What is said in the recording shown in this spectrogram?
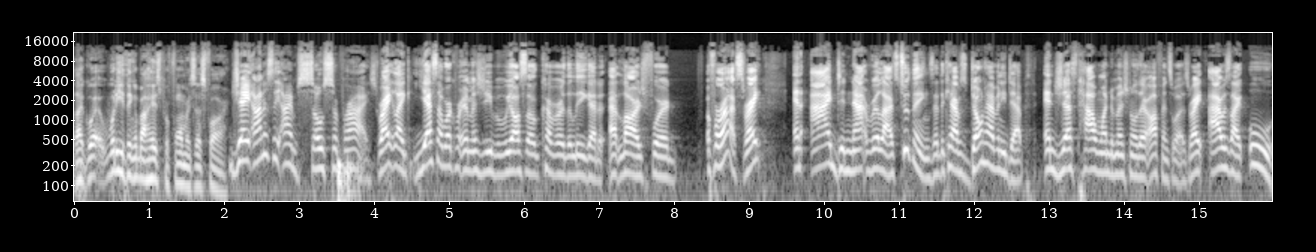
Like, what, what do you think about his performance thus far? Jay, honestly, I'm so surprised, right? Like, yes, I work for MSG, but we also cover the league at, at large for for us, right? And I did not realize two things that the Cavs don't have any depth and just how one dimensional their offense was, right? I was like, ooh,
